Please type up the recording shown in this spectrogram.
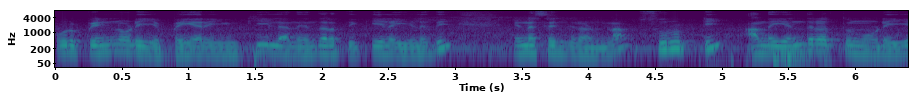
ஒரு பெண்ணுடைய பெயரையும் கீழே அந்த எந்திரத்தை கீழே எழுதி என்ன செஞ்சிடணும்னா சுருட்டி அந்த எந்திரத்தினுடைய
